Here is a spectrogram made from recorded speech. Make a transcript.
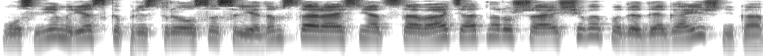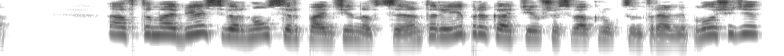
Муслим резко пристроился следом, стараясь не отставать от нарушающего ПДД гаишника. Автомобиль свернул серпантина в центр и, прокатившись вокруг центральной площади,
